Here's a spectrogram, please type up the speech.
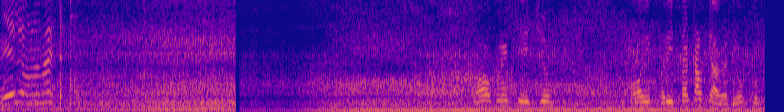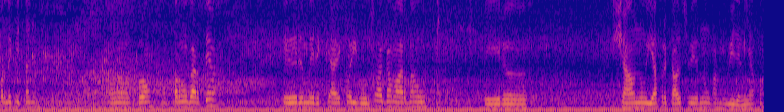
ਰੇ ਲਿਆਉਣਾ ਮੈਂ ਆ ਆਪਣੇ ਖੇਤ ਚ ਔਰ ਇੱਕ ਢਲ ਕੇ ਆ ਗਿਆ ਤੇ ਉਹ ਉੱਪਰਲੇ ਖੇਤਾਂ 'ਚ। ਹੁਣ ਉੱਪਰੋਂ, ਉੱਪਰ ਨੂੰ ਕਰਦੇ ਆ ਫਿਰ ਮੇਰੇ ਖਿਆਲ ਇੱਕ ਵਾਰੀ ਹੋਰ ਸਾਗਾ ਮਾਰਦਾ ਹੂੰ ਫਿਰ ਸ਼ਾਮ ਨੂੰ ਜਾਂ ਫਿਰ ਕੱਲ ਸਵੇਰ ਨੂੰ ਕਣਕ ਬੀਜਣੀ ਆਪਾਂ।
